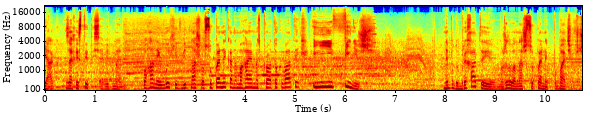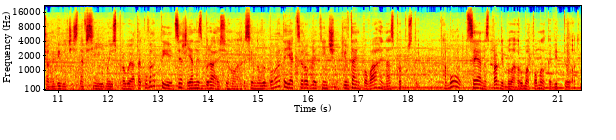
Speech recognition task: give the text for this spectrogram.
як захиститися від мене. Поганий вихід від нашого суперника намагаємось проатакувати і фініш. Не буду брехати, можливо, наш суперник побачив, що не дивлячись на всі мої спроби атакувати, все ж я не збираюсь його агресивно вибивати, як це роблять інші, і в дань поваги нас пропустив. Або це насправді була груба помилка від пілота.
